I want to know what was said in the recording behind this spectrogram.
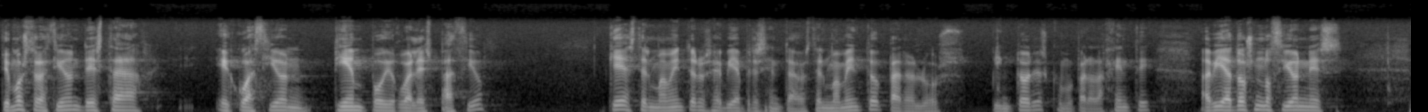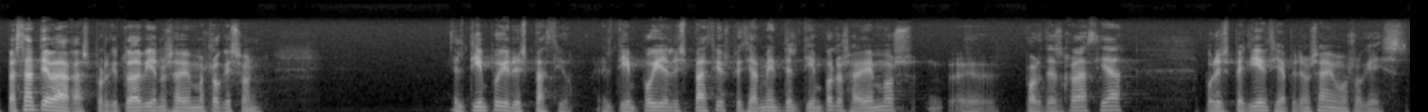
demostración de esta ecuación tiempo igual espacio que hasta el momento no se había presentado. Hasta el momento, para los pintores como para la gente, había dos nociones bastante vagas, porque todavía no sabemos lo que son el tiempo y el espacio. El tiempo y el espacio, especialmente el tiempo, lo sabemos, eh, por desgracia, por experiencia, pero no sabemos lo que es.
